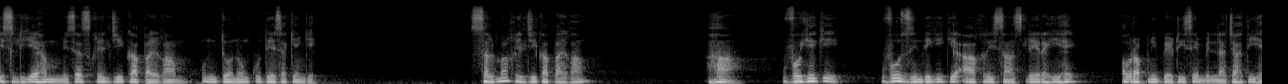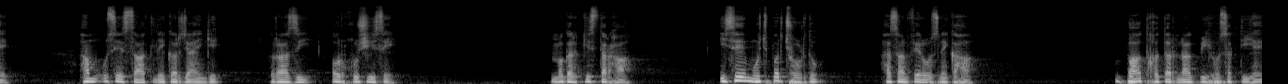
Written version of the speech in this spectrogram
इसलिए हम मिसेस खिलजी का पैगाम उन दोनों को दे सकेंगे। सलमा खिलजी का पैगाम? हाँ वो ये कि वो ज़िंदगी के आखिरी सांस ले रही है और अपनी बेटी से मिलना चाहती है। हम उसे साथ लेकर जाएँगे, राज़ी और खुशी से। मगर किस तरह? इसे मुझ पर छोड़ दो, हसन फिरोज ने कहा। बात खतरनाक भी हो सकती है।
